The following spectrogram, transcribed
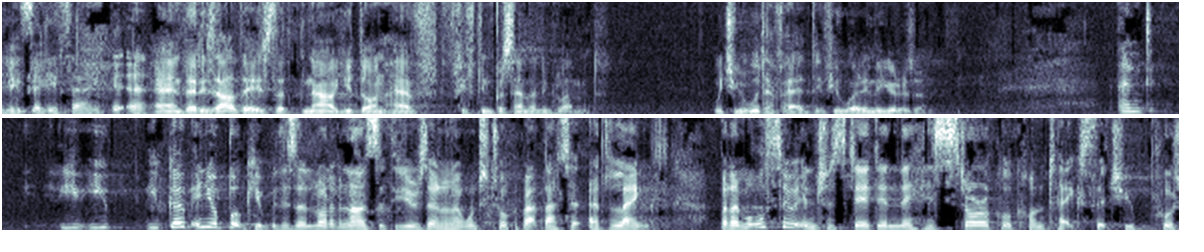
he said he sang. And the result is that now you don't have 15% unemployment which you would have had if you were in the Eurozone. And you, you, you go in your book, you, there's a lot of analysis of the Eurozone, and I want to talk about that at, at length. But I'm also interested in the historical context that you put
